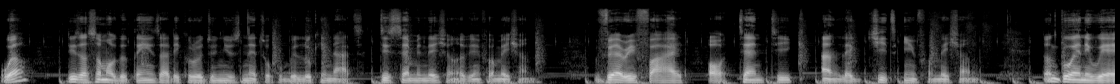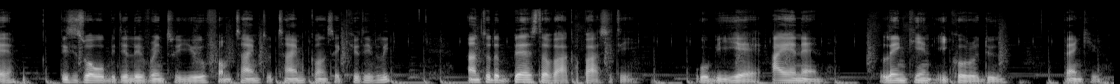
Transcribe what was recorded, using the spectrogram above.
Well, these are some of the things that the Ikorodu News Network will be looking at dissemination of information, verified, authentic, and legit information. Don't go anywhere. This is what we'll be delivering to you from time to time consecutively and to the best of our capacity. We'll be here, INN, linking Ikorodu. Thank you.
